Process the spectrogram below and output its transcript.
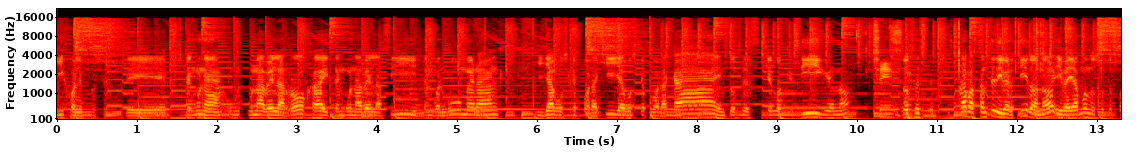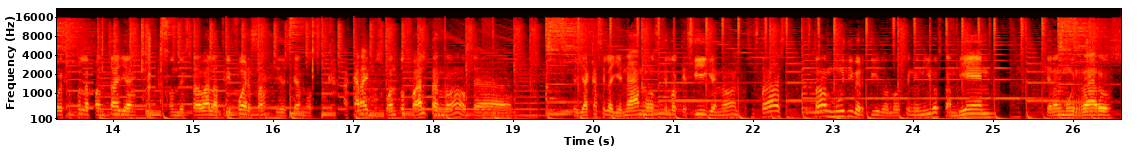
híjole, pues este, pues, tengo una, un- una vela roja y tengo una vela así, y tengo el boomerang y ya busqué por aquí, ya busqué por acá, entonces, ¿qué es lo que sigue, no? Sí. Entonces, está bastante divertido, ¿no? Y veíamos nosotros, por ejemplo, la pantalla donde estaba la trifuerza y decíamos, ah, caray, pues cuántos faltan, ¿no? O sea, ya casi la llenamos, ¿qué es lo que sigue, no? Entonces, estaba, estaba muy divertido. Los enemigos también, que eran muy raros.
